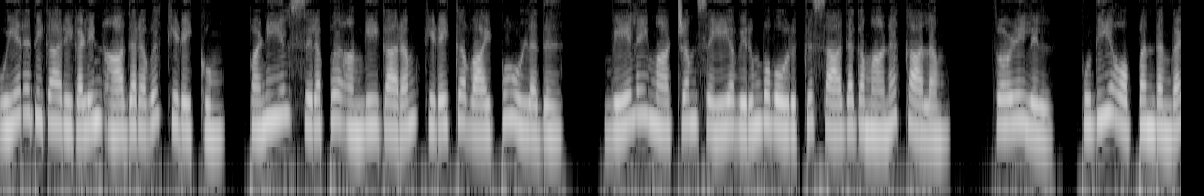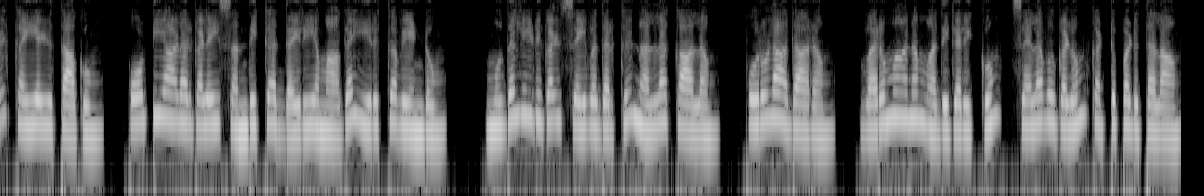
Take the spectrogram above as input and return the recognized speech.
உயரதிகாரிகளின் ஆதரவு கிடைக்கும். பணியில் சிறப்பு அங்கீகாரம் கிடைக்க வாய்ப்பு உள்ளது. வேலை மாற்றம் செய்ய விரும்புவோருக்கு சாதகமான காலம். தொழிலில் புதிய ஒப்பந்தங்கள் கையெழுத்தாகும். போட்டியாளர்களை சந்திக்க தைரியமாக இருக்க வேண்டும். முதலீடுகள் செய்வதற்கு நல்ல காலம். பொருளாதாரம். வருமானம் அதிகரிக்கும். செலவுகளும் கட்டுப்படுத்தலாம்.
